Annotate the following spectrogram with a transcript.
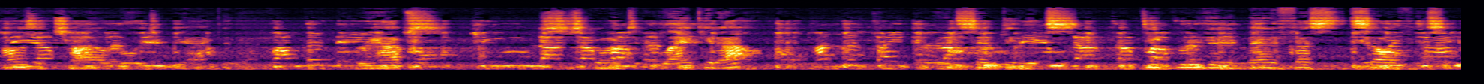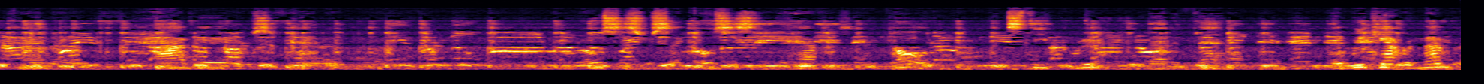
How is a child going to react to that? Perhaps she's going to blank it out. It's something that's deep rooted and manifests itself in some kind of habit or some kind of uh, neurosis or psychosis that happens as an adult. It's deep rooted in that event that we can't remember.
